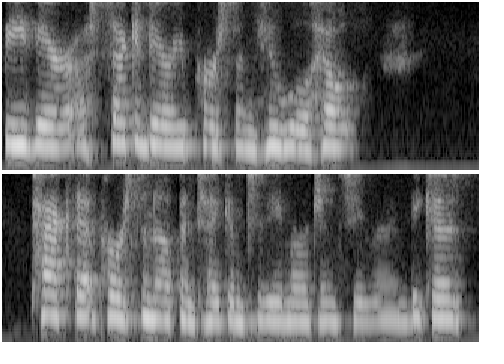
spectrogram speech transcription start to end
be there, a secondary person who will help pack that person up and take them to the emergency room because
